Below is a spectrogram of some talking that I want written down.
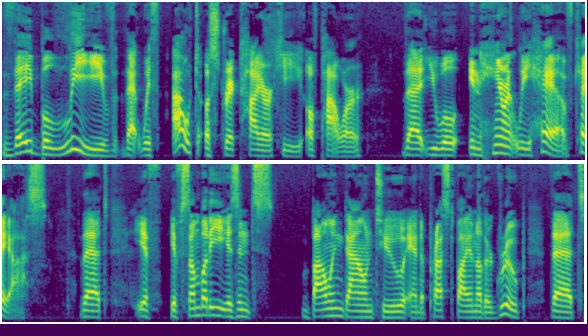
they believe that without a strict hierarchy of power, that you will inherently have chaos. That if if somebody isn't bowing down to and oppressed by another group, that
